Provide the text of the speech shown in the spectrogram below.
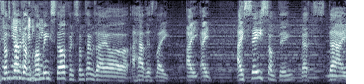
Sometimes I'm anything? humming stuff, and sometimes I uh, I have this like I I I say something that's that I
